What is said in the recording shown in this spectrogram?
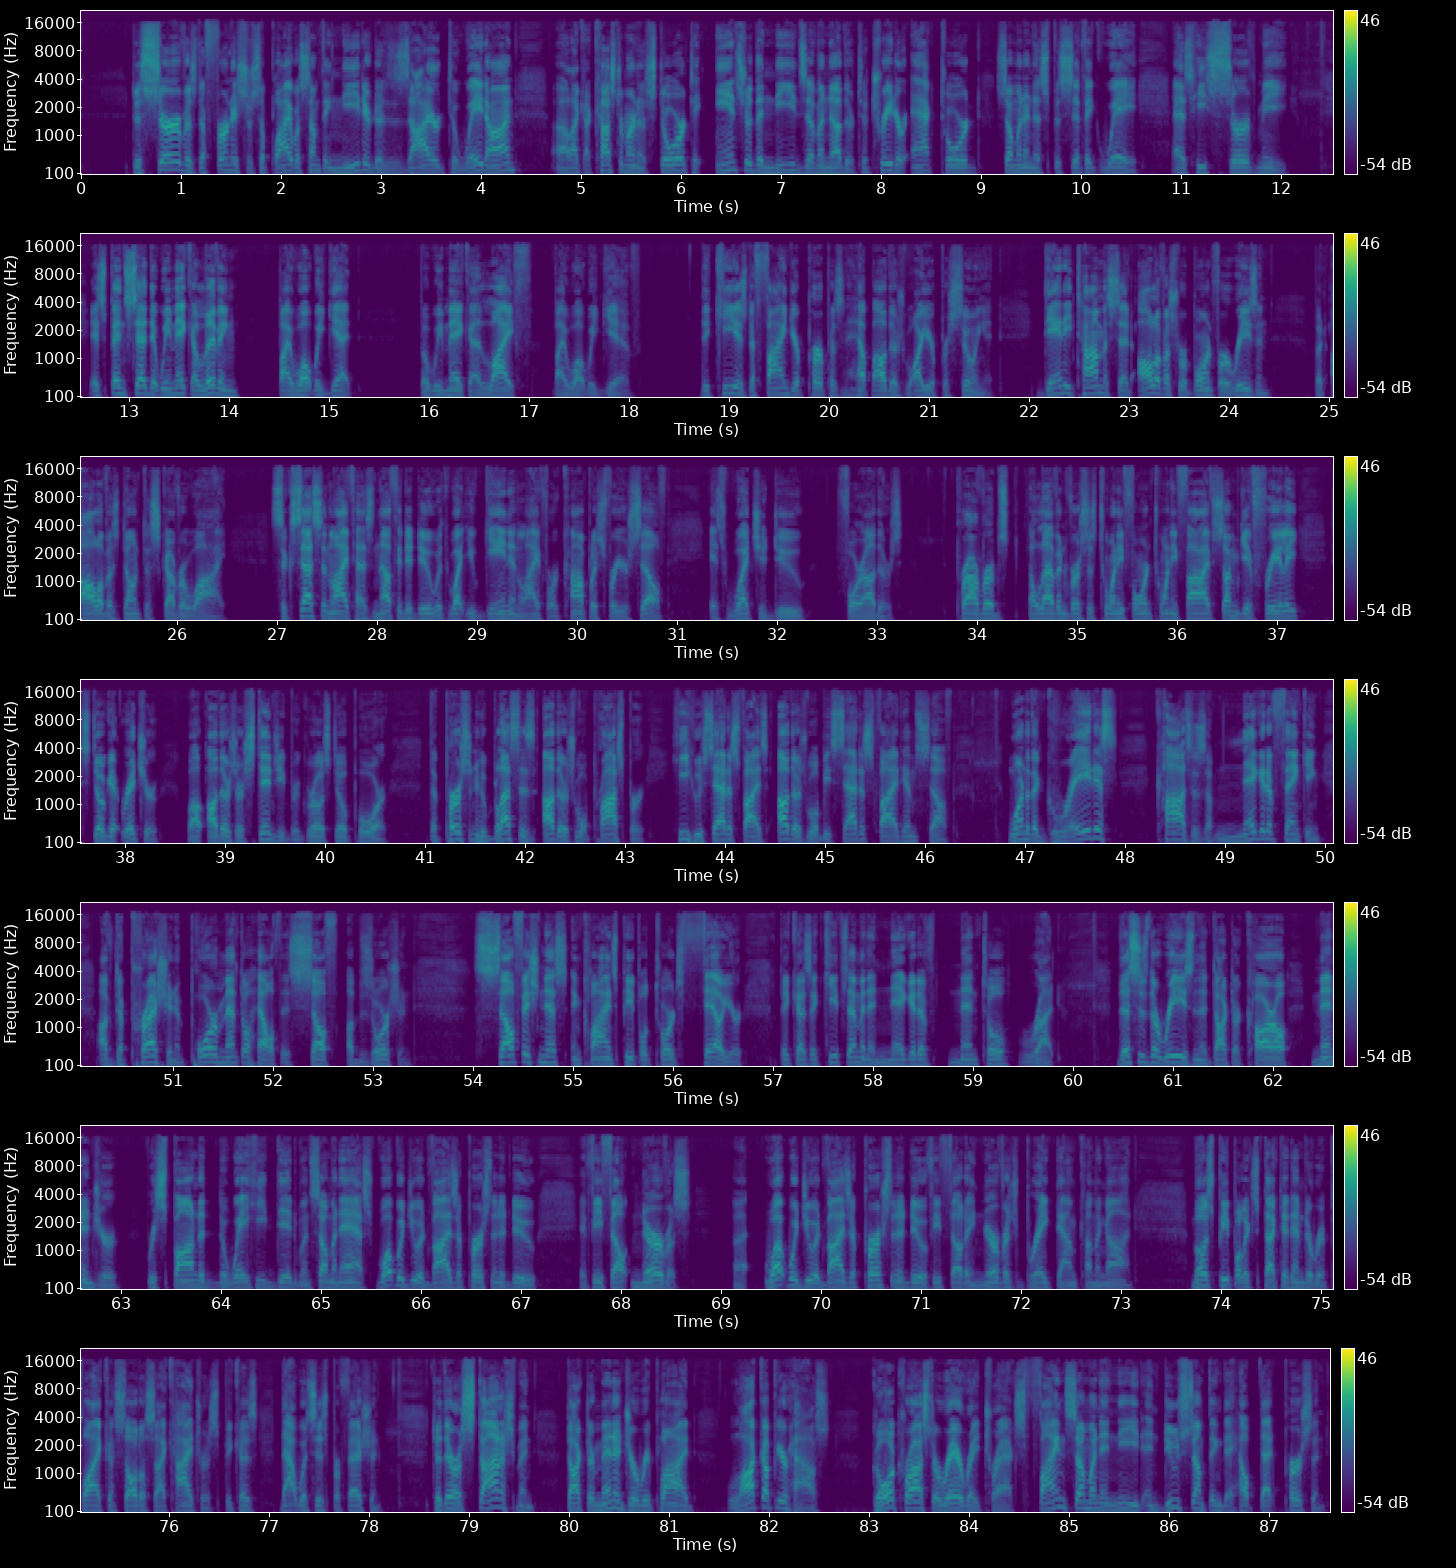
To serve is to furnish or supply with something needed or desired to wait on, uh, like a customer in a store, to answer the needs of another, to treat or act toward someone in a specific way as he served me. It's been said that we make a living by what we get, but we make a life by what we give. The key is to find your purpose and help others while you're pursuing it. Danny Thomas said, All of us were born for a reason, but all of us don't discover why. Success in life has nothing to do with what you gain in life or accomplish for yourself, it's what you do for others. Proverbs 11, verses 24 and 25 Some give freely, still get richer, while others are stingy but grow still poor. The person who blesses others will prosper. He who satisfies others will be satisfied himself. One of the greatest causes of negative thinking, of depression, and poor mental health is self absorption. Selfishness inclines people towards failure because it keeps them in a negative mental rut. This is the reason that Dr. Karl Menninger responded the way he did when someone asked, What would you advise a person to do if he felt nervous? Uh, what would you advise a person to do if he felt a nervous breakdown coming on? Most people expected him to reply, consult a psychiatrist, because that was his profession. To their astonishment, Dr. Menninger replied, Lock up your house, go across the railway tracks, find someone in need, and do something to help that person.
